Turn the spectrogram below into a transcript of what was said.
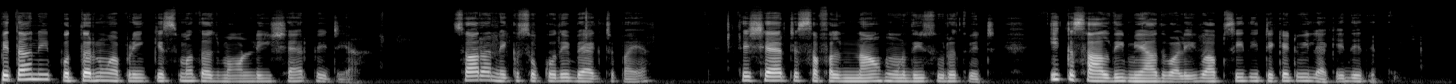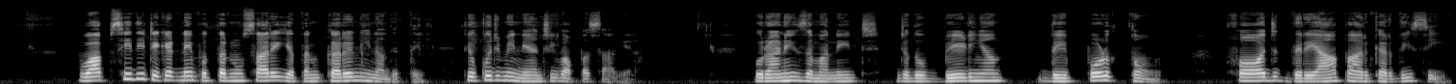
ਪਿਤਾ ਨੇ ਪੁੱਤਰ ਨੂੰ ਆਪਣੀ ਕਿਸਮਤ ਅਜਮਾਉਣ ਲਈ ਸ਼ਹਿਰ ਭੇਜਿਆ। ਸਾਰਾ ਨਿੱਕ ਸੁੱਕੋ ਦੇ ਬੈਗ 'ਚ ਪਾਇਆ ਤੇ ਸ਼ਹਿਰ 'ਚ ਸਫਲ ਨਾ ਹੋਣ ਦੀ ਸੂਰਤ ਵਿੱਚ 1 ਸਾਲ ਦੀ ਮਿਆਦ ਵਾਲੀ ਵਾਪਸੀ ਦੀ ਟਿਕਟ ਵੀ ਲੈ ਕੇ ਦੇ ਦਿੱਤੀ। ਵਾਪਸੀ ਦੀ ਟਿਕਟ ਨੇ ਪੁੱਤਰ ਨੂੰ ਸਾਰੇ ਯਤਨ ਕਰਨ ਹੀ ਨਾ ਦਿੱਤੇ ਤੇ ਉਹ ਕੁਝ ਮਹੀਨਿਆਂ 'ਚ ਹੀ ਵਾਪਸ ਆ ਗਿਆ। ਪੁਰਾਣੇ ਜ਼ਮਾਨੇ 'ਚ ਜਦੋਂ ਬੇੜੀਆਂ ਦੇ ਪੁਲ ਤੋਂ ਫੌਜ ਦਰਿਆ ਪਾਰ ਕਰਦੀ ਸੀ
